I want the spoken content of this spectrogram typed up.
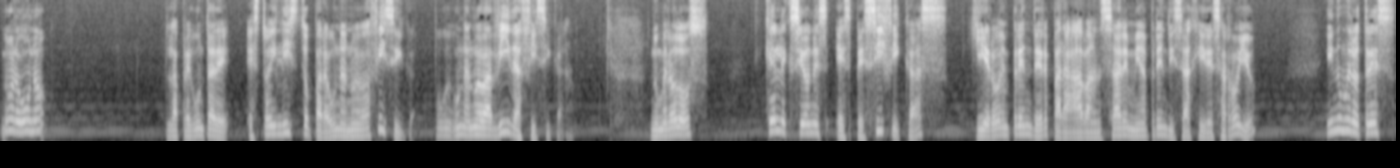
Número uno, la pregunta de ¿estoy listo para una nueva física? una nueva vida física. Número dos, ¿qué lecciones específicas quiero emprender para avanzar en mi aprendizaje y desarrollo? Y número tres,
